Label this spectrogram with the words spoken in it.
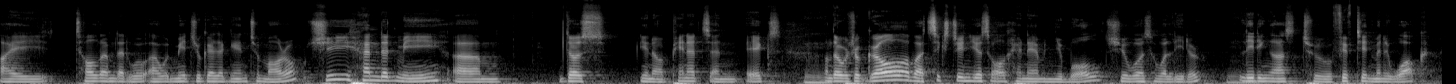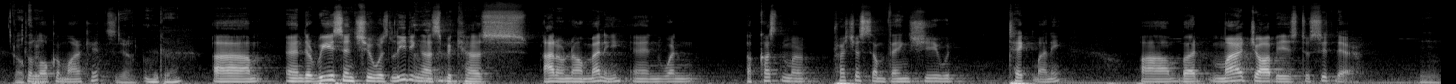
I told them that we'll, I would meet you guys again tomorrow. She handed me um, those, you know, peanuts and eggs. Mhm. And there was a girl about 16 years old. Her name is Nubol. She was our leader, Mhm. leading us to 15 minute walk to local markets. Yeah. Okay. Um, and the reason she was leading us because I don't know money, and when a customer purchased something, she would take money. Um, but my job is to sit there Mm.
